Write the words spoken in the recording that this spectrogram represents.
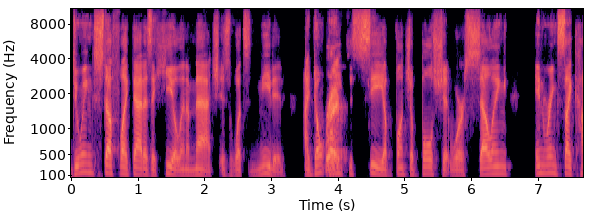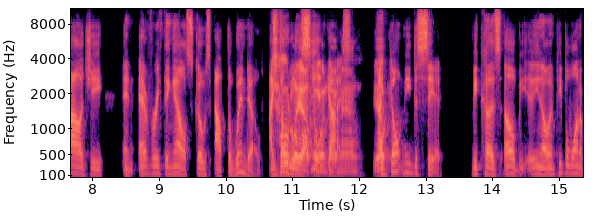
doing stuff like that as a heel in a match is what's needed. I don't Right. need to see a bunch of bullshit where selling in ring psychology and everything else goes out the window. I don't totally need to out the it, window, guys. man. I don't need to see it because oh, you know, and people want to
